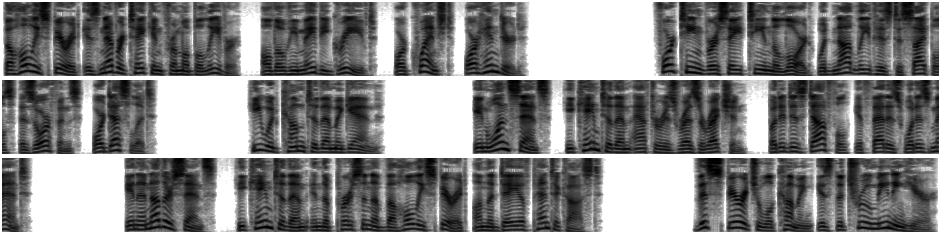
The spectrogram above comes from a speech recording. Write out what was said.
The Holy Spirit is never taken from a believer, although he may be grieved, or quenched, or hindered. 14 verse 18 The Lord would not leave his disciples as orphans or desolate he would come to them again. In one sense, he came to them after his resurrection, but it is doubtful if that is what is meant. In another sense, he came to them in the person of the Holy Spirit on the day of Pentecost. This spiritual coming is the true meaning here.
